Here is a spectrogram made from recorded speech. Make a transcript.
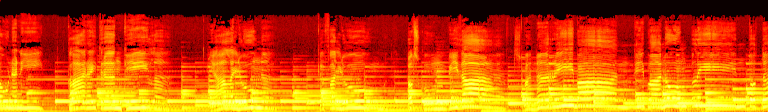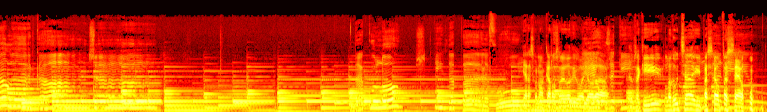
Una nit clara i tranquil·la, hi ha la lluna que fa llum, els convidats van arribant ara sona el Carles Aledo, diu allò de... Veus aquí la dutxa i passeu, passeu.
